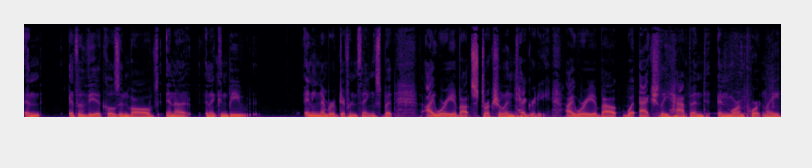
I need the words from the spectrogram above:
And if a vehicle's involved in a, and it can be any number of different things, but I worry about structural integrity. I worry about what actually happened. And more importantly,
